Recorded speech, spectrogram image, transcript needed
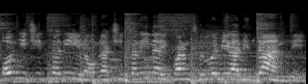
ogni cittadino, una cittadina di 42.000 abitanti,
